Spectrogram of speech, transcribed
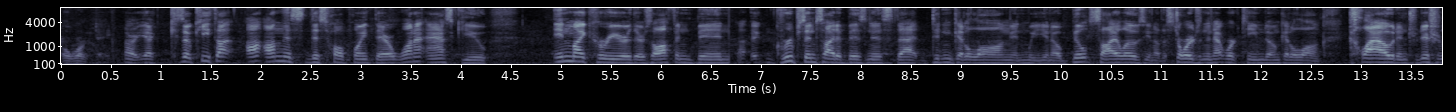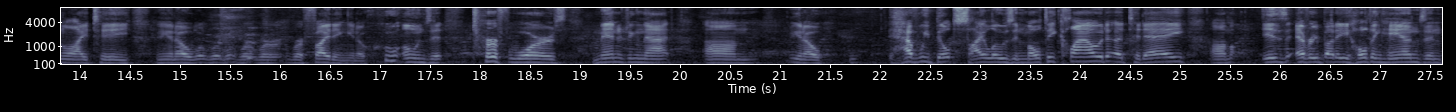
or Workday. All right, yeah, so Keith, on this, this whole point there, I want to ask you, in my career, there's often been uh, groups inside a business that didn't get along and we you know, built silos, you know, the storage and the network team don't get along. Cloud and traditional IT, you know, we're, we're, we're, we're fighting, you know, who owns it, turf wars, managing that. Um, you know, have we built silos in multi-cloud uh, today? Um, is everybody holding hands and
